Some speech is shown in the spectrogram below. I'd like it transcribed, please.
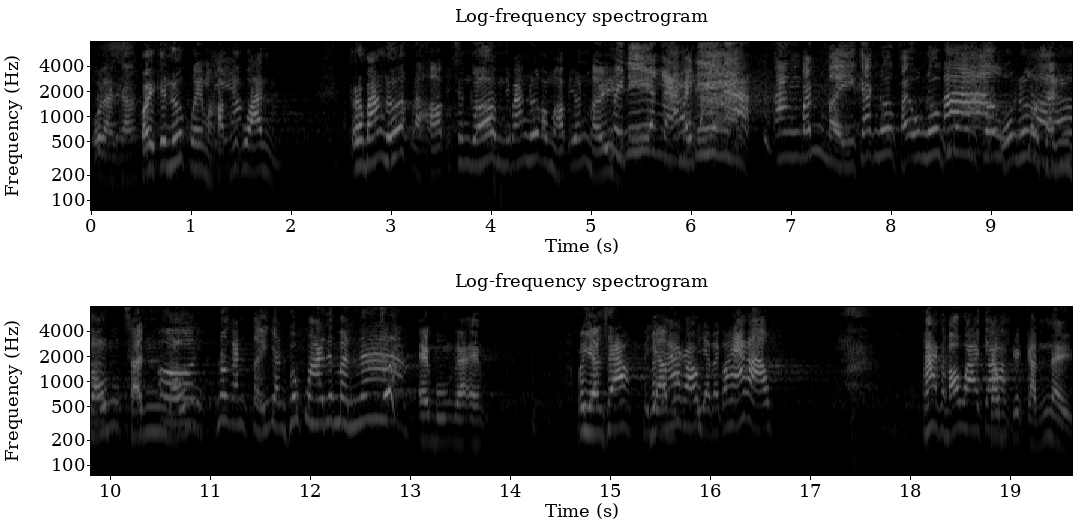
Ủa làm sao? Ôi cái nước của em hợp với của anh nó bán nước là hợp với sân gôm chứ bán nước không hợp với bánh mì. Mày điên à? Mày điên à? Ăn bánh mì các nước phải uống nước chứ À, ăn uống nước nó sình bụng sình Ờ, bụng. nó ganh tị giành phút ngoài để mình á. Em buông ra em. Bây giờ sao? Bây Mày giờ hát không? bây giờ mày có hát không? Hát thì bỏ qua cho. Trong cái cảnh này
